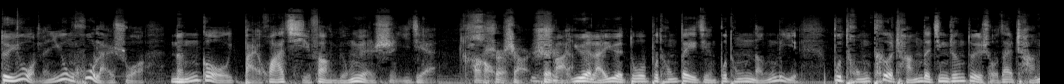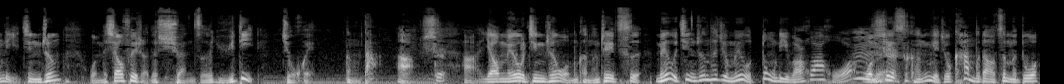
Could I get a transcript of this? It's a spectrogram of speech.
对于我们用户来说，能够百花齐放，永远是一件好好事儿事儿，对吧？越来越多不同背景、不同能力、不同特长的竞争对手在厂里竞争，我们消费者的选择余地就会更大啊。是啊，要没有竞争，我们可能这次没有竞争，他就没有动力玩花活。嗯我们这次可能也就看不到这么多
